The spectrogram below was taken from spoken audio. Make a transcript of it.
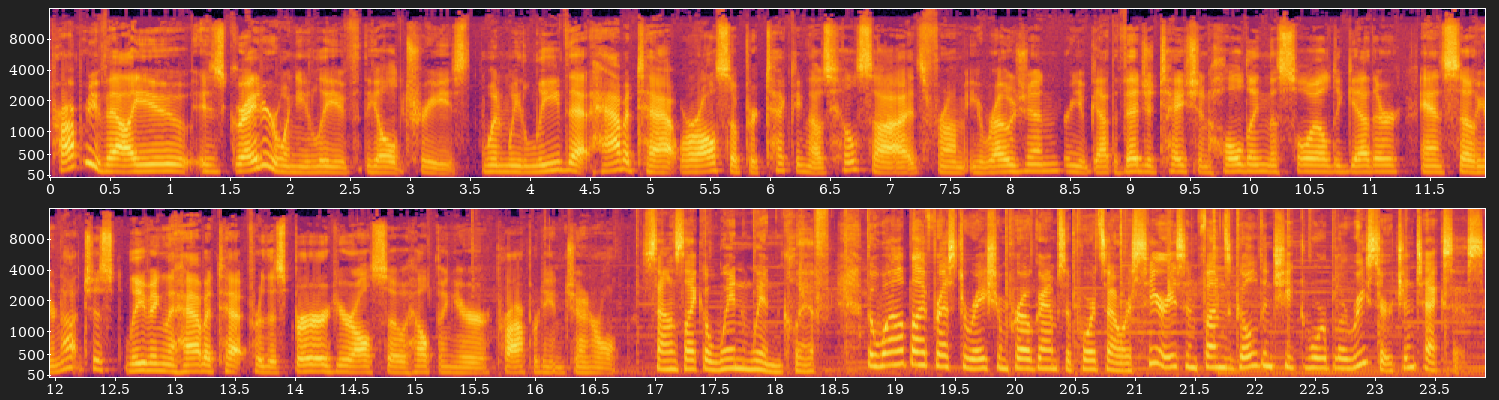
property value is greater when you leave the old trees. When we leave that habitat, we're also protecting those hillsides from erosion. You've got the vegetation holding the soil together. And so you're not just leaving the habitat for this bird, you're also helping your property in general. Sounds like a win win, Cliff. The Wildlife Restoration Program supports our series and funds golden cheeked warbler research in Texas.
